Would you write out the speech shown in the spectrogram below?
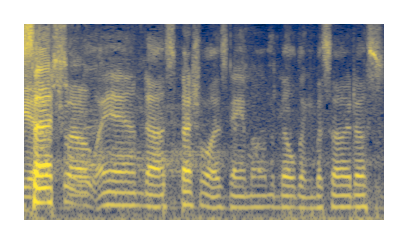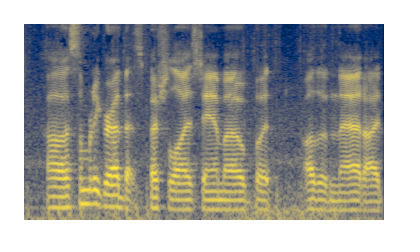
Satchel so. and uh, specialized ammo in the building beside us. Uh, somebody grab that specialized ammo, but other than that, I,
